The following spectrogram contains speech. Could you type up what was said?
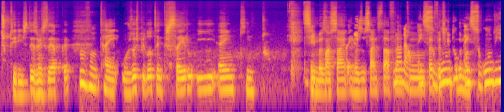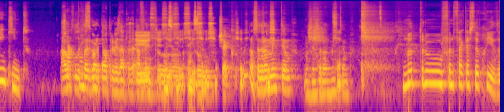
discutir isto, desde o início da época, Uhum. tem os dois pilotos em terceiro e em quinto. Sim, mas, o quase Sainz, mas o Sainz está à frente Não, não, do em segundo, em segundo e em quinto. Ah, Já o Leclerc agora segundo. está outra vez à, à frente sim, do, sim, sim, sim, sim. Checo. Não sei durante muito tempo. Não sei durante muito tempo. Noutro fun fact desta corrida,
